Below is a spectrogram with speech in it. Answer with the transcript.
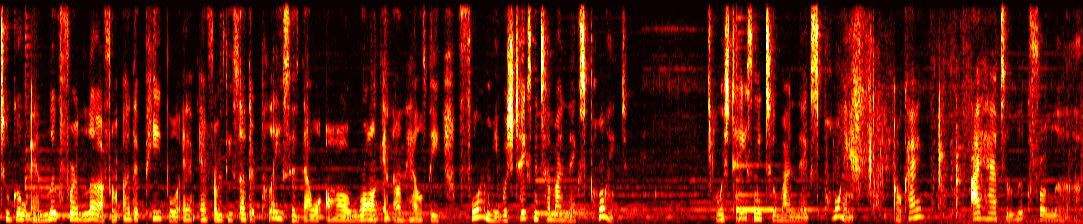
to go and look for love from other people and, and from these other places that were all wrong and unhealthy for me, which takes me to my next point. Which takes me to my next point, okay? I had to look for love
